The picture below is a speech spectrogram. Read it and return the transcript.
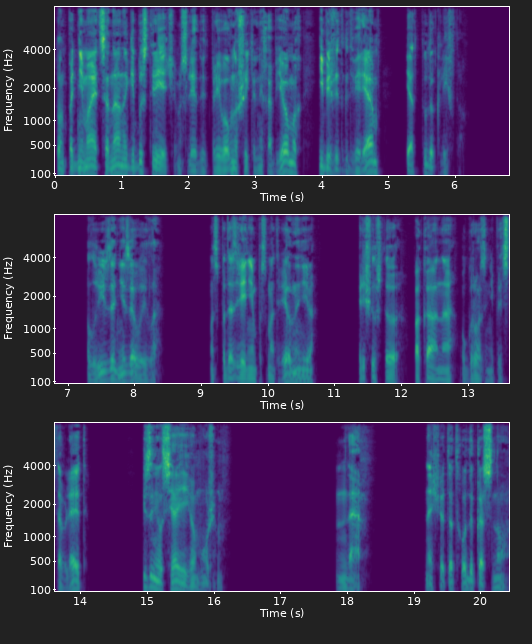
то он поднимается на ноги быстрее, чем следует при его внушительных объемах, и бежит к дверям и оттуда к лифту. Луиза не завыла. Он с подозрением посмотрел на нее, решил, что пока она угрозы не представляет, и занялся ее мужем. Да, насчет отхода ко сну.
